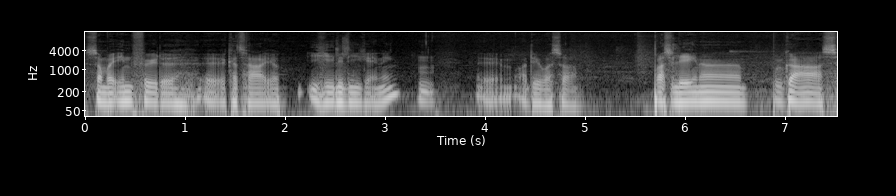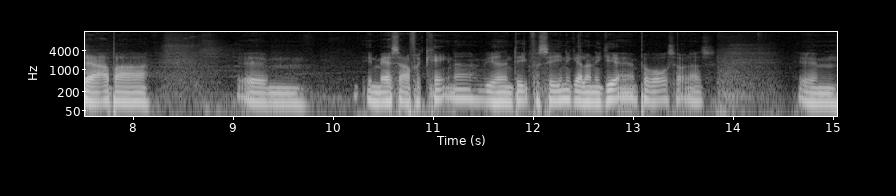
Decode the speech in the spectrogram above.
som var indfødte øh, Katarier i hele ligaen, ikke? Mm. Øhm, og det var så brasilianere, bulgarer, serber, øhm, en masse afrikanere. Vi havde en del fra Senegal og Nigeria på vores hold også. Øhm,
